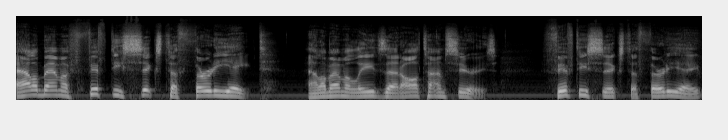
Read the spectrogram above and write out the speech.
Alabama 56 to 38. Alabama leads that all-time series. 56 to 38.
